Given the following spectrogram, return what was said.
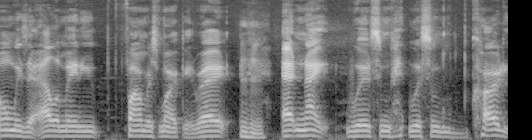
homies at Alemany Farmers Market, right? Mm-hmm. At night with some with some Cardi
